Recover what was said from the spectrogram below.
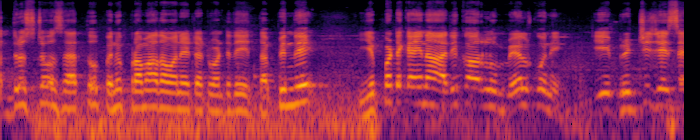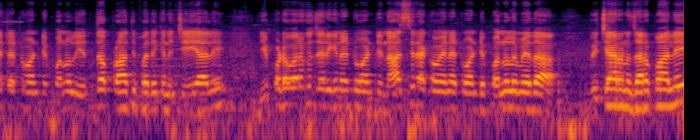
అదృష్టవశాత్తు పెను ప్రమాదం అనేటటువంటిది తప్పింది. ఇప్పటికైనా అధికారులు మేల్కొని ఈ బ్రిడ్జి చేసేటటువంటి పనులు యుద్ధ ప్రాతిపదికన చేయాలి. ఇప్పటివరకు జరిగినటువంటి నాసిరకమైనటువంటి పనుల మీద విచారణ జరపాలి.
